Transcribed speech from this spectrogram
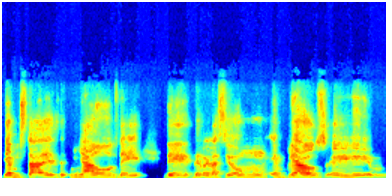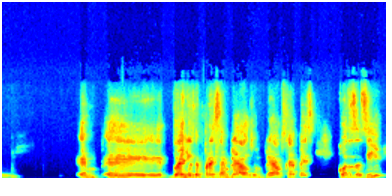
de amistades, de cuñados, de, de, de relación empleados, eh, em, eh, dueños de empresa, empleados, empleados, jefes, cosas así,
